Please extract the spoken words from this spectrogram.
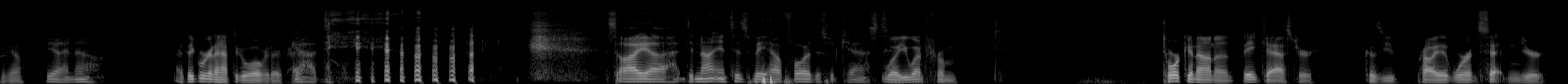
You know, Yeah, I know. I think we're gonna have to go over there. Pat. God damn. so I uh, did not anticipate how far this would cast. Well, you went from torquing on a bait caster because you probably weren't setting your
